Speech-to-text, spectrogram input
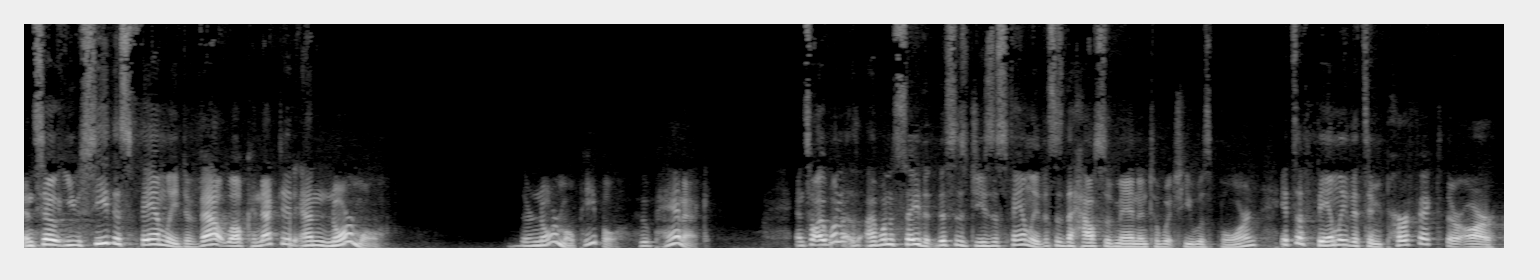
And so you see this family, devout, well connected, and normal. They're normal people who panic and so I want to I want to say that this is Jesus' family. This is the house of man into which he was born. It's a family that's imperfect. There are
